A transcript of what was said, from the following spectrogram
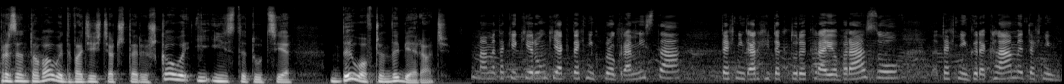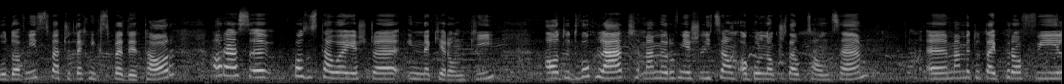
prezentowały 24 szkoły i instytucje. Było w czym wybierać. Mamy takie kierunki jak technik programista, technik architektury krajobrazu, technik reklamy, technik budownictwa czy technik spedytor oraz e, pozostałe jeszcze inne kierunki. Od dwóch lat mamy również liceum ogólnokształcące. E, Mamy tutaj profil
